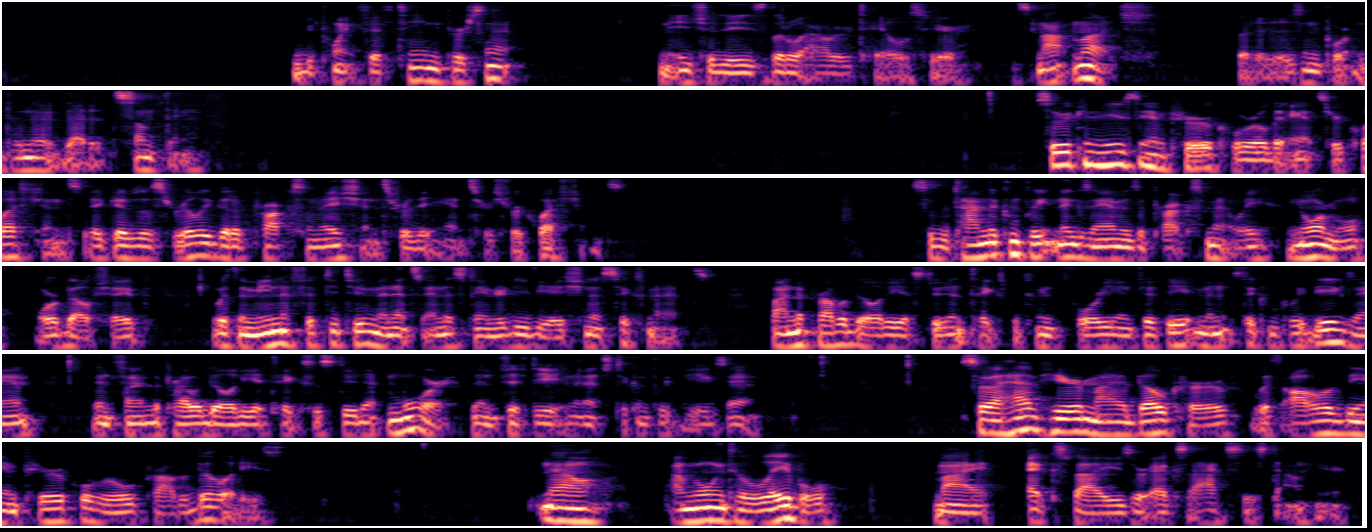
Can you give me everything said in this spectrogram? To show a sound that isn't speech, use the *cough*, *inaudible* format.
It'd be 0.15% in each of these little outer tails here. It's not much, but it is important to note that it's something. So we can use the empirical rule to answer questions. It gives us really good approximations for the answers for questions. So the time to complete an exam is approximately normal or bell-shaped with a mean of 52 minutes and a standard deviation of 6 minutes. Find the probability a student takes between 40 and 58 minutes to complete the exam, then find the probability it takes a student more than 58 minutes to complete the exam. So I have here my bell curve with all of the empirical rule probabilities. Now I'm going to label my x values or x-axis down here.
